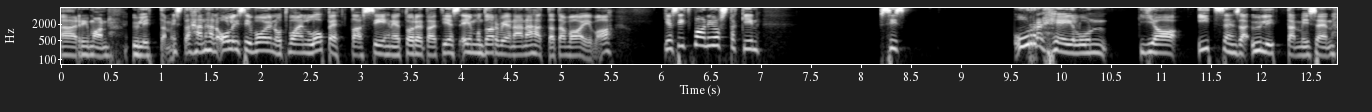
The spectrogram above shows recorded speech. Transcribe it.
ää, riman ylittämistä. Hänhän olisi voinut vain lopettaa siihen ja todeta, että jes, ei mun tarvi enää nähdä tätä vaivaa. Ja sitten vaan jostakin, siis urheilun ja itsensä ylittämisen,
